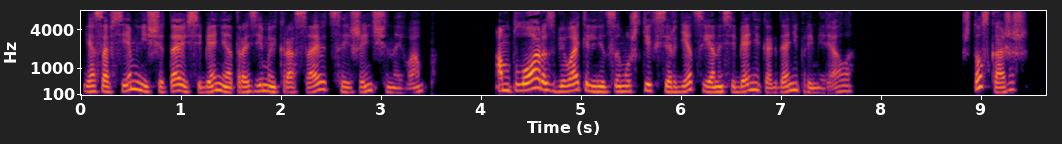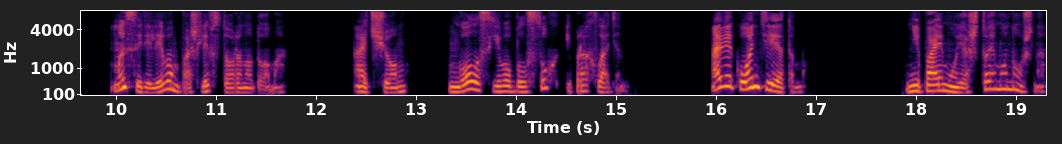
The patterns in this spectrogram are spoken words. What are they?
Я совсем не считаю себя неотразимой красавицей и женщиной-вамп. Амплуа разбивательницы мужских сердец я на себя никогда не примеряла. Что скажешь? Мы с Иреливом пошли в сторону дома. О чем? Голос его был сух и прохладен. О Виконте этом. Не пойму я, что ему нужно.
